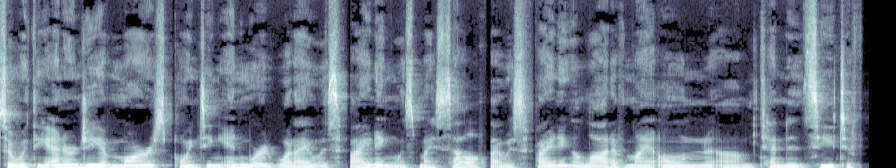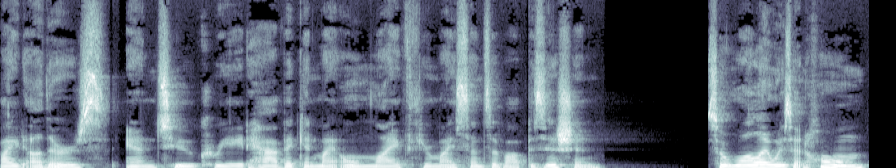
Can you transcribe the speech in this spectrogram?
So, with the energy of Mars pointing inward, what I was fighting was myself. I was fighting a lot of my own um, tendency to fight others and to create havoc in my own life through my sense of opposition. So, while I was at home,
